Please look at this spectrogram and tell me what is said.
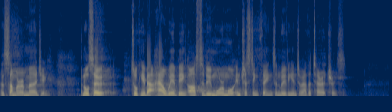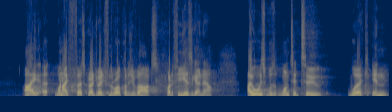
and some are emerging. And also talking about how we're being asked to do more and more interesting things and moving into other territories. I, uh, when I first graduated from the Royal College of Art, quite a few years ago now, I always was, wanted to work in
